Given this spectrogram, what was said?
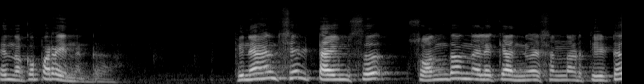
എന്നൊക്കെ പറയുന്നുണ്ട്. ഫിനാൻഷ്യൽ ടൈംസ് സ്വന്തം നിലയ്ക്ക് അന്വേഷണം നടത്തിയിട്ട്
